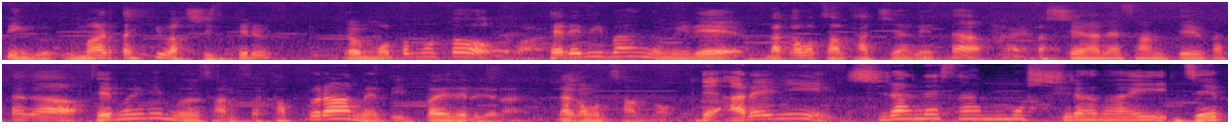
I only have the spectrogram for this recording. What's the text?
ピング生まれた日は知ってる？もともとはいテレビ番組で中本さん立ち上げたはい白根さんっていう方がセブンイレブンさんってさカップラーメンっていっぱい出るじゃない？中本さんの。で、あれに白根さんも知らない絶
